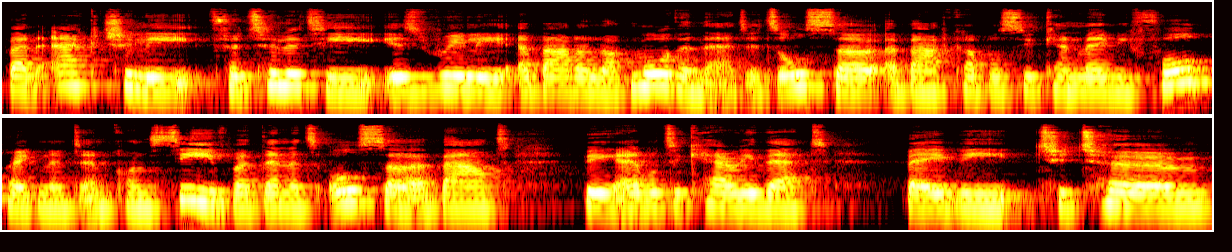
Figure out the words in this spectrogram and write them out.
But actually, fertility is really about a lot more than that. It's also about couples who can maybe fall pregnant and conceive, but then it's also about being able to carry that baby to term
